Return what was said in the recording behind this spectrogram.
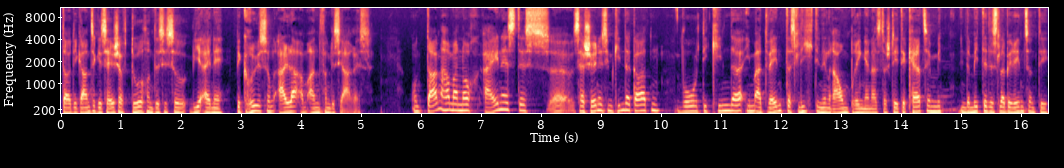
da die ganze Gesellschaft durch und das ist so wie eine Begrüßung aller am Anfang des Jahres. Und dann haben wir noch eines, das äh, sehr schön ist im Kindergarten, wo die Kinder im Advent das Licht in den Raum bringen. Also da steht die Kerze in der Mitte des Labyrinths und die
